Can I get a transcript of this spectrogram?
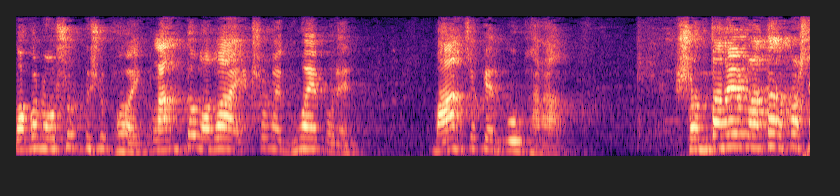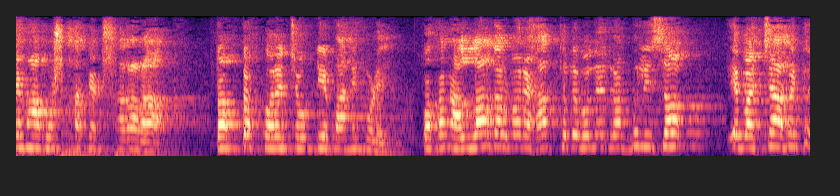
কখনো অসুখ বিসুখ হয়, ক্লান্ত বাবা একসময় ঘুমায় পড়েন মা চোখের বুক হারাম। সন্তানের মাথার পাশে মা বসে থাকেন সারা রাত। টক টক করে চোখ দিয়ে পানি পড়ে। তখন আল্লাহ দরবারে হাত তুলে বলেন রাব্বুল ইসব এ বাচ্চা আমি তো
